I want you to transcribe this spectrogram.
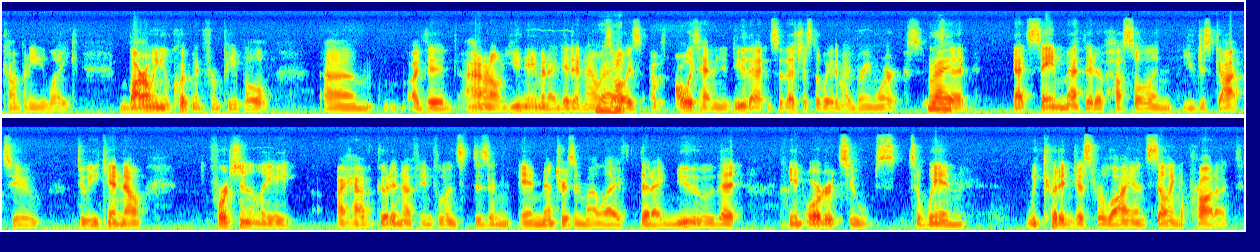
company, like borrowing equipment from people. Um, I did, I don't know, you name it, I did it. And I was Right. always, I was always having to do that. And so that's just the way that my brain works. Is Right. that that same method of hustle and you just got to do what you can. Now, fortunately, I have good enough influences and, and mentors in my life that I knew that in order to to win, we couldn't just rely on selling a product.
